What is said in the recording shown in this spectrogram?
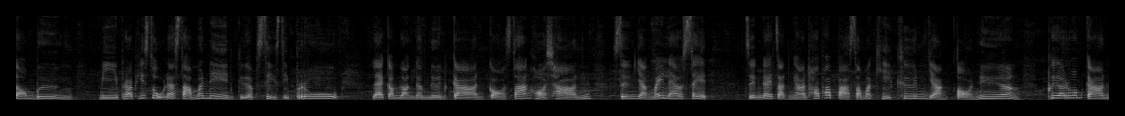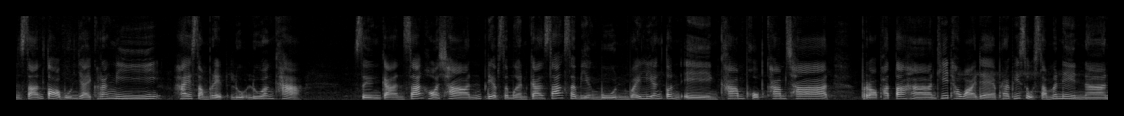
จอมบึง มีพระพิสุและสามเณรเกือบ 40 รูป และกำลังดำเนินการก่อสร้างหอชั้นซึ่งยังไม่แล้วเสร็จ จึงได้จัดงานทอดผ้าป่าสามัคคีขึ้นอย่างต่อเนื่อง เพื่อร่วมกันสารต่อบุญใหญ่ครั้งนี้ ให้สำเร็จลุล่วงค่ะ ซึ่งการสร้างหอชั้นเปรียบเสมือนการสร้างเสบียงบุญไว้เลี้ยงตนเอง ข้ามภพข้ามชาติ เพราะพัตตาหารที่ถวายแด่พระพิสุสามเณรนั้น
